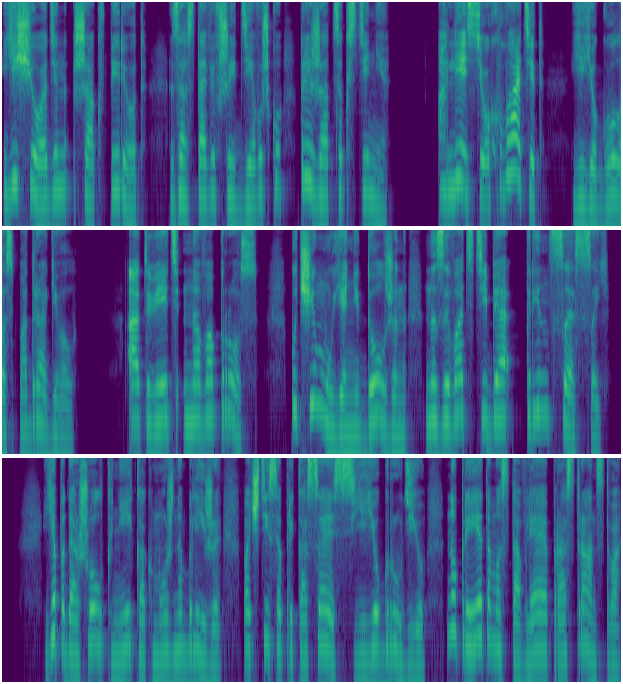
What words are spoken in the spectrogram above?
Еще один шаг вперед, заставивший девушку прижаться к стене. «Олесио, хватит!» Ее голос подрагивал. «Ответь на вопрос. Почему я не должен называть тебя принцессой?» Я подошел к ней как можно ближе, почти соприкасаясь с ее грудью, но при этом оставляя пространство,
